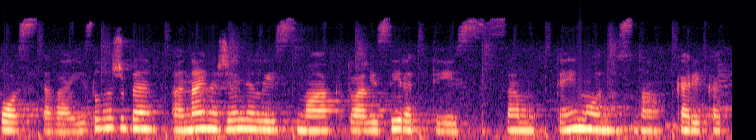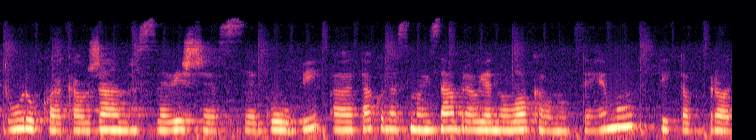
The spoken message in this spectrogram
postava izložbe. Naime, željeli smo aktualizirati samu temu, odnosno karikaturu koja kao žanr sve više se gubi, tako da smo izabrali jednu lokalnu temu, Titov brod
